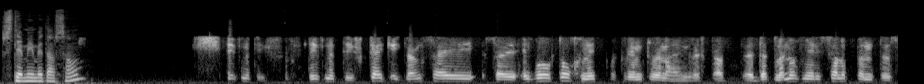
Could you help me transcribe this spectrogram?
Stem jy met haar saam? Definitief. Definitief. Kyk, ek dink sy sy ek wil tog net beklemtoon Heinrich dat uh, dit min of meer dieselfde punt is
